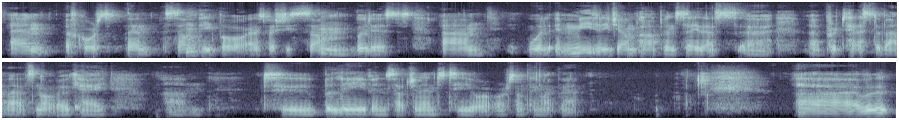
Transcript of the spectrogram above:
And of course, then some people, and especially some Buddhists, um, will immediately jump up and say that's uh, a protest about that, it's not okay um, to believe in such an entity or, or something like that. Uh,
